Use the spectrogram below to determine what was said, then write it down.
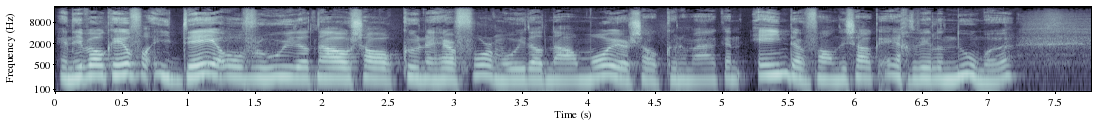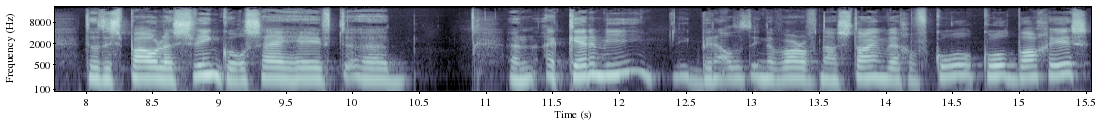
En die hebben ook heel veel ideeën over hoe je dat nou zou kunnen hervormen, hoe je dat nou mooier zou kunnen maken. En één daarvan, die zou ik echt willen noemen, dat is Paula Swinkels. Zij heeft eh, een academy. Ik ben altijd in de war of het nou Steinweg of Koolbach is.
